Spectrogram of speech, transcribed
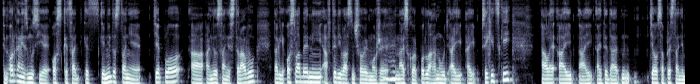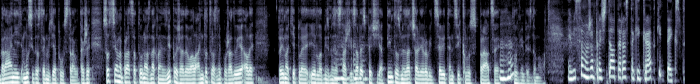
Ten organizmus je, keď, sa, keď, keď nedostane teplo a, a nedostane stravu, tak je oslabený a vtedy vlastne človek môže mm-hmm. najskôr podľahnúť aj, aj psychicky, ale aj, aj, aj teda telo sa prestane brániť, musí dostať teplú stravu. Takže sociálna práca to u nás nakoniec nepožadovala, ani to teraz nepožaduje, ale to jedno teplé jedlo my sme sa mhm, snažili uh-huh. zabezpečiť a týmto sme začali robiť celý ten cyklus práce uh-huh. ľuďmi bez domova. Ja by som možno prečítal teraz taký krátky text,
